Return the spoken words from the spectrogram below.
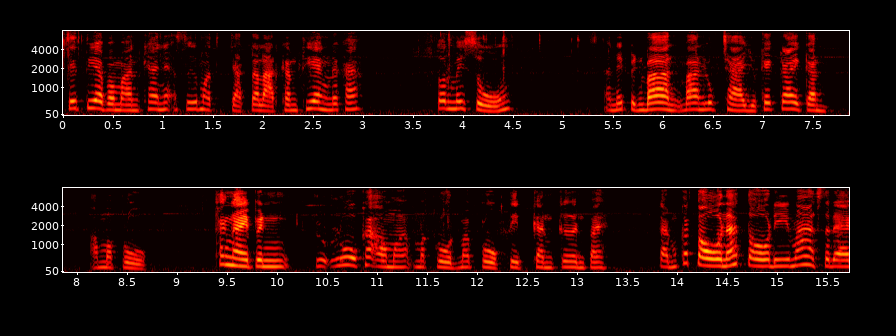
เตี้ยๆประมาณแค่เนี้ยซื้อมาจากตลาดคำเที่ยงนะคะ ต้นไม่สูง อันนี้เป็นบ้านบ้านลูกชายอยู่ใกล้ ๆ กัน เอามาปลูก ข้างในเป็นลูกเขาเอามามากรูดมาปลูกติดกันเกินไป แต่มันก็โตนะโตดีมากแสดง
